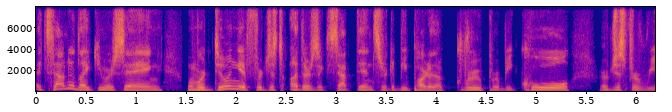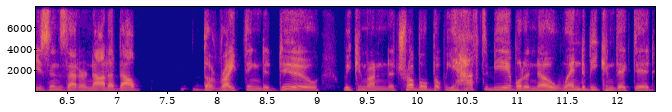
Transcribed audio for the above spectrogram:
it sounded like you were saying when we're doing it for just others acceptance or to be part of the group or be cool or just for reasons that are not about the right thing to do we can run into trouble. But we have to be able to know when to be convicted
